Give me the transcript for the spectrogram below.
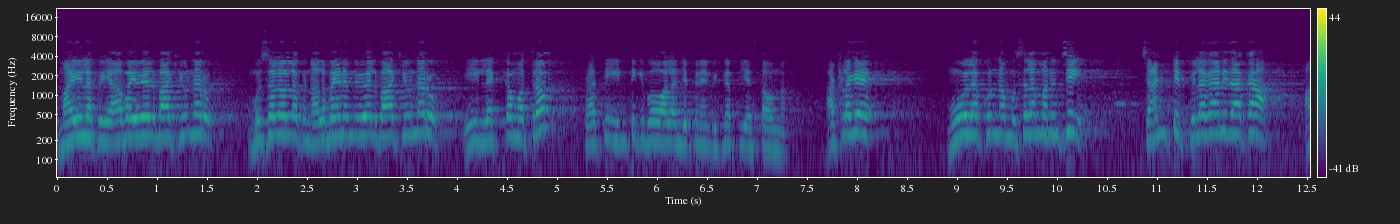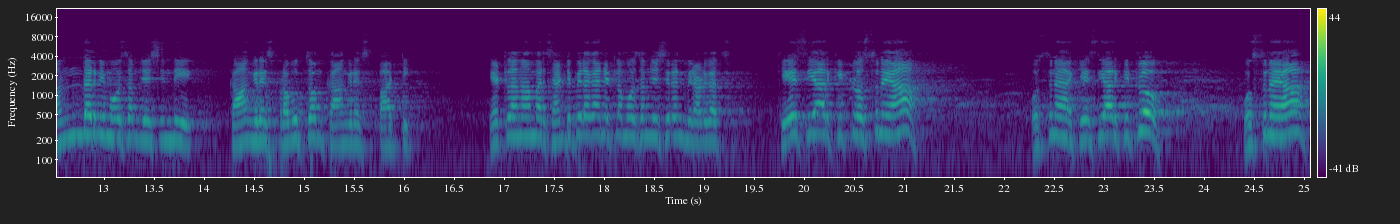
మహిళలకు యాభై వేలు బాకీ ఉన్నారు. ముసలోళ్ళకు నలభై ఎనిమిది వేలు బాకీ ఉన్నారు. ఈ లెక్క మొత్తం ప్రతి ఇంటికి పోవాలని చెప్పి నేను విజ్ఞప్తి చేస్తా ఉన్నా. అట్లాగే మూలకున్న ముసలమ్మ నుంచి చంటి పిలగాని దాకా అందరినీ మోసం చేసింది కాంగ్రెస్ ప్రభుత్వం కాంగ్రెస్ పార్టీ. ఎట్లనా మరి చంటి పిల్లగాని ఎట్లా మోసం చేసిరని మీరు అడగచ్చు. కేసీఆర్ కిట్లు వస్తున్నాయా? వస్తున్నాయా కేసీఆర్ కిట్లు? వస్తున్నాయా?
